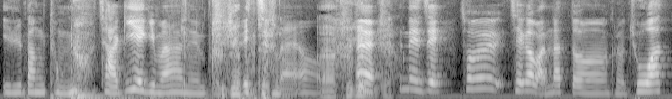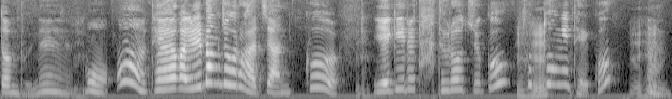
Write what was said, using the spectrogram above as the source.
일방 통로 자기 얘기만 하는 그게 분들. 있잖아요. 아, 그게 네, 문제. 근데 이제 저 제가 만났던 그런 좋았던 분은 음. 뭐 어, 대화가 일방적으로 가지 않고 음. 얘기를 다 들어주고 음흠. 소통이 되고. 음,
